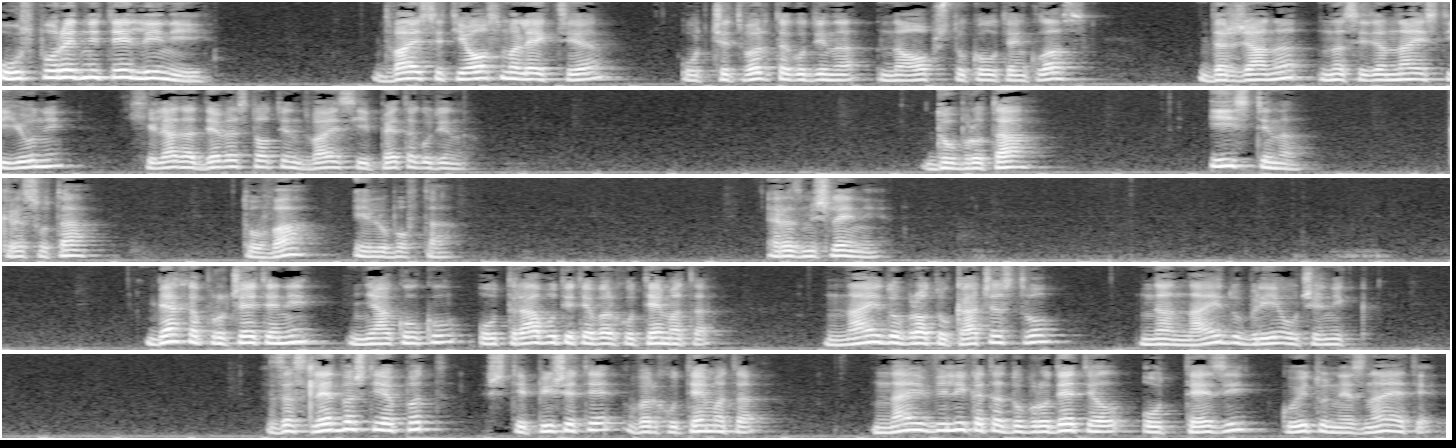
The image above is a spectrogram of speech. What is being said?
Успоредните линии 28 лекция от четвърта година на общо култен клас, държана на 17 юни 1925 година. Доброта, истина, красота – това е любовта. Размишление Бяха прочетени няколко от работите върху темата Най-доброто качество на най-добрия ученик. За следващия път ще пишете върху темата Най-великата добродетел от тези, които не знаете.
